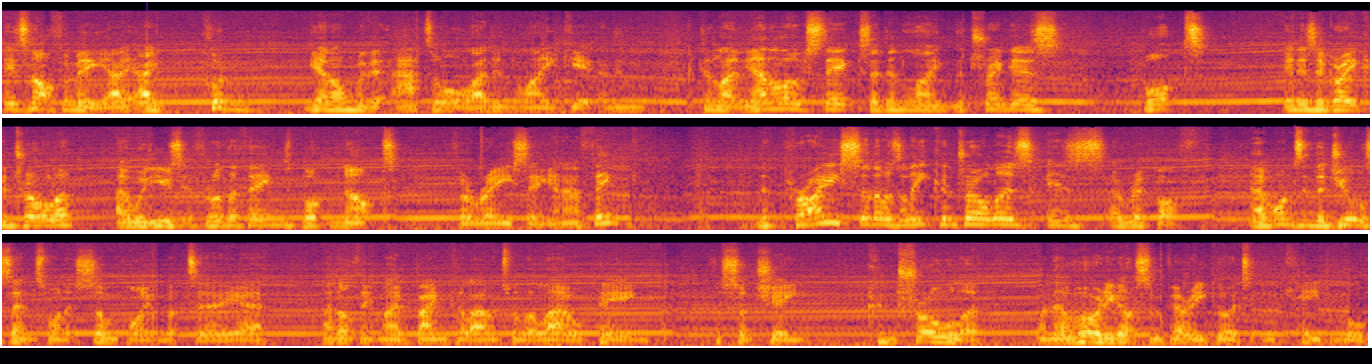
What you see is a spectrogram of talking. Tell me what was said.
it's not for me. I, I, couldn't get on with it at all. I didn't like it. I didn't didn't like the analog sticks. I didn't like the triggers. But it is a great controller. I would use it for other things but not for racing. And I think the price of those Elite controllers is a rip-off. I wanted the DualSense one at some point, but uh, yeah, I don't think my bank allowance will allow paying for such a controller when I've already got some very good and capable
